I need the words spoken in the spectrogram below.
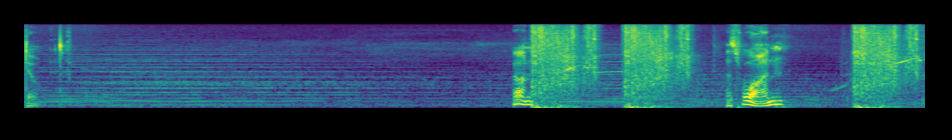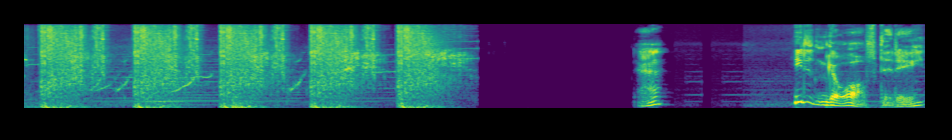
don't. On. That's one. Go off, did he?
